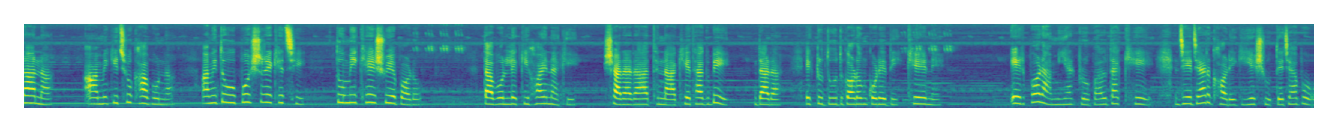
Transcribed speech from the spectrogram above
না না, আমি কিছু খাব না। আমি তো উপোস রেখেছি, তুমি খেয়ে শুয়ে পড়ো। তা বললে কি হয় নাকি? সারা রাত না খেয়ে থাকবি? দাঁড়া, একটু দুধ গরম করে দি, খেয়ে নে। এরপর আমি আর প্রবালদা খেয়ে যে যার ঘরে গিয়ে শুতে যাব,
